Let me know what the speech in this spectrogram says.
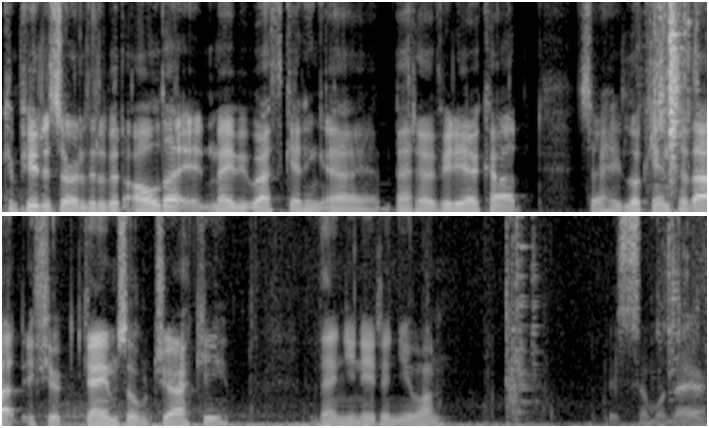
computers that are a little bit older, it may be worth getting a better video card. So hey, look into that. If your game's all jerky, then you need a new one. There's someone there.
